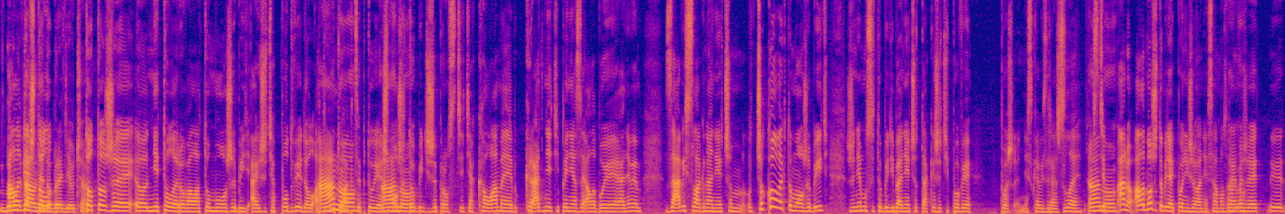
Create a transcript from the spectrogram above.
brutálne ale vieš, to, dobré dievča. Toto, že uh, netolerovala, to môže byť aj, že ťa podviedol a ty áno, mu to akceptuješ. Áno. Môže to byť, že proste ťa klame, kradne ti peniaze, alebo je, ja neviem, závislák na niečom. Čokoľvek to môže byť, že nemusí to byť iba niečo také, že ti povie, bože, dneska vyzeráš zle. Proste, áno. áno, ale môže to byť aj ponižovanie samozrejme, áno. že je,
